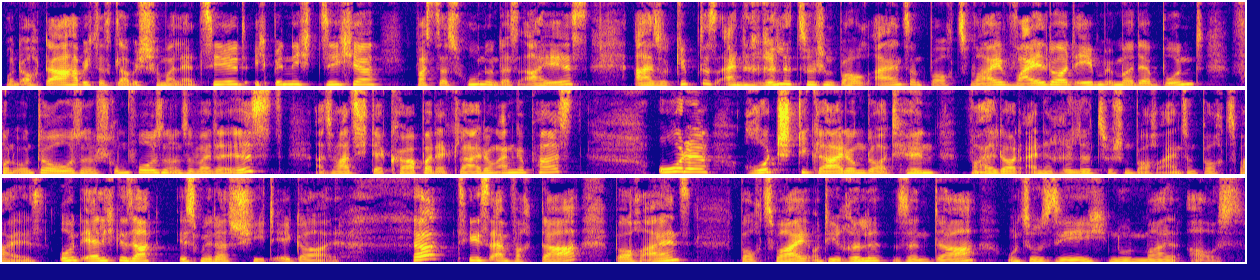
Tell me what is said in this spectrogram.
Und auch da habe ich das, glaube ich, schon mal erzählt. Ich bin nicht sicher, was das Huhn und das Ei ist. Also gibt es eine Rille zwischen Bauch 1 und Bauch 2, weil dort eben immer der Bund von Unterhosen und Strumpfhosen und so weiter ist. Also hat sich der Körper der Kleidung angepasst. Oder rutscht die Kleidung dorthin, weil dort eine Rille zwischen Bauch 1 und Bauch 2 ist. Und ehrlich gesagt, ist mir das Sheet egal. die ist einfach da. Bauch 1, Bauch 2 und die Rille sind da. Und so sehe ich nun mal aus.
